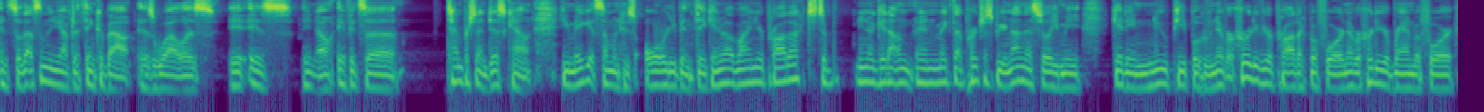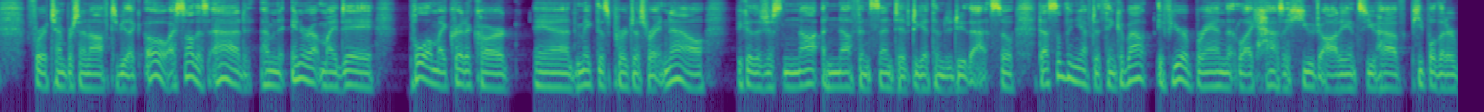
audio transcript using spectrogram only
And so that's something you have to think about as well as is, you know, if it's a 10% discount, you may get someone who's already been thinking about buying your product to, you know, get out and make that purchase, but you're not necessarily me getting new people who've never heard of your product before, never heard of your brand before for a 10% off to be like, oh, I saw this ad. I'm going to interrupt my day, pull out my credit card and make this purchase right now because there's just not enough incentive to get them to do that. So that's something you have to think about. If you're a brand that like has a huge audience, you have people that are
